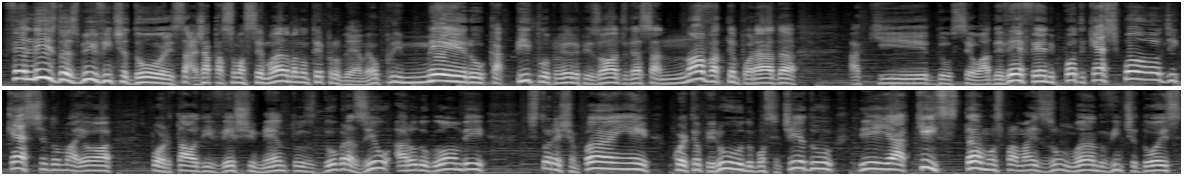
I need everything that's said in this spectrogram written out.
Feliz 2022! Ah, já passou uma semana, mas não tem problema. É o primeiro capítulo, o primeiro episódio dessa nova temporada aqui do seu ADVFN Podcast, podcast do maior portal de investimentos do Brasil, Haroldo Glombi. Estourei champanhe, cortei o peru no bom sentido, e aqui estamos para mais um ano 22,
